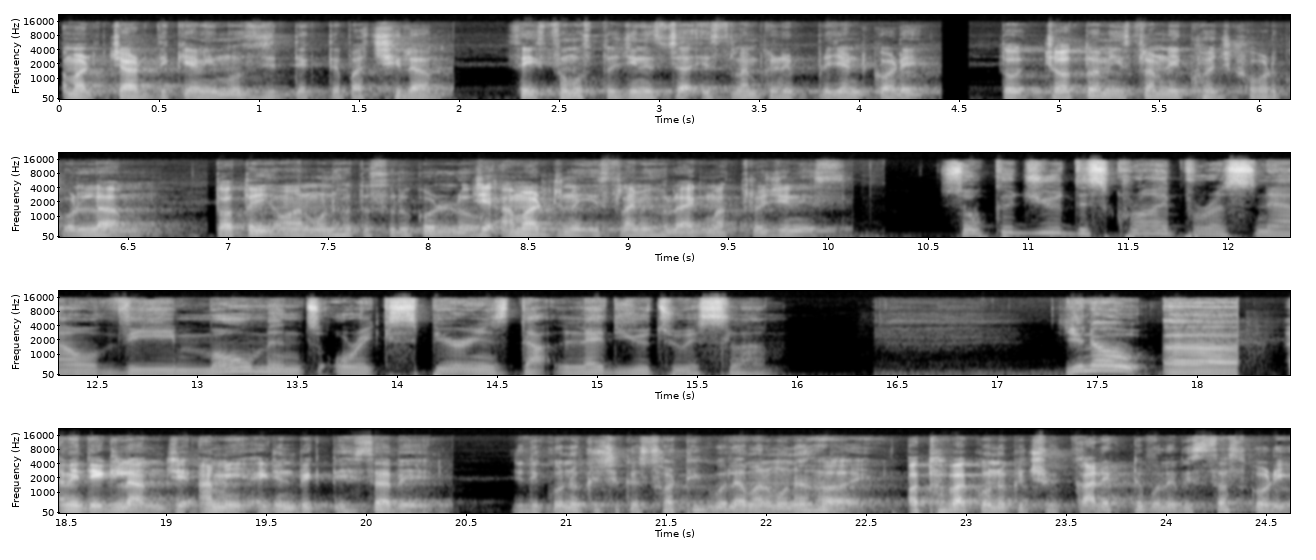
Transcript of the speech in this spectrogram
আমার চারদিকে আমি মসজিদ দেখতে পাচ্ছিলাম। সেই সমস্ত জিনিস যা ইসলামকে রিপ্রেজেন্ট করে। তো যত আমি ইসলাম নিয়ে খোঁজ খবর করলাম ততই আমার মনে হতে শুরু করল যে আমার জন্য ইসলামই হলো একমাত্র জিনিস। So, could you describe for us now the moment or experience that led you to Islam? Uh, আমি দেখলাম যে আমি একজন ব্যক্তি হিসাবে যদি কোনো কিছুকে সঠিক বলে আমার মনে হয় অথবা কোনো কিছু কারেক্ট বলে বিশ্বাস করি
